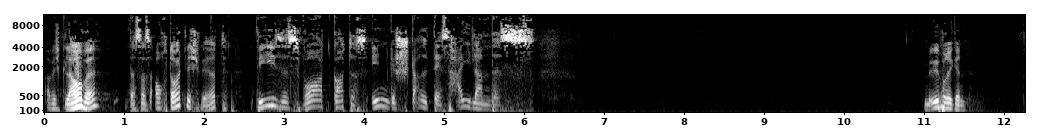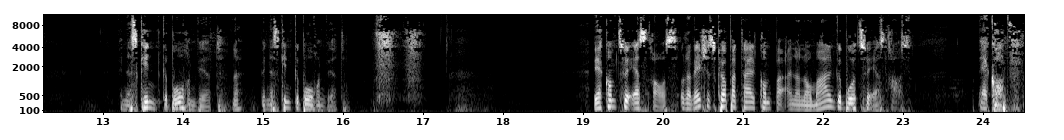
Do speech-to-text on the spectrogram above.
Aber ich glaube, dass das auch deutlich wird, dieses Wort Gottes in Gestalt des Heilandes. Im Übrigen, wenn das Kind geboren wird, ne, wenn das Kind geboren wird, wer kommt zuerst raus? Oder welches Körperteil kommt bei einer normalen Geburt zuerst raus? Der Kopf.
